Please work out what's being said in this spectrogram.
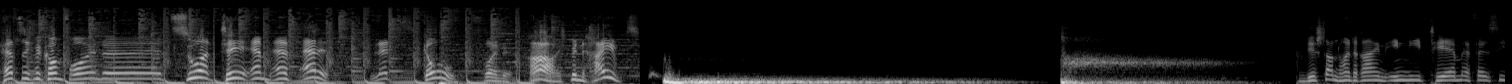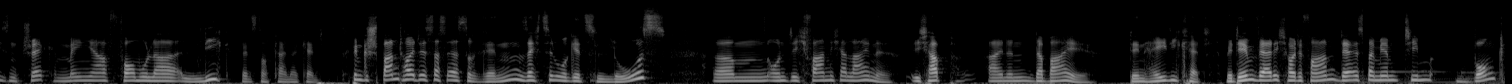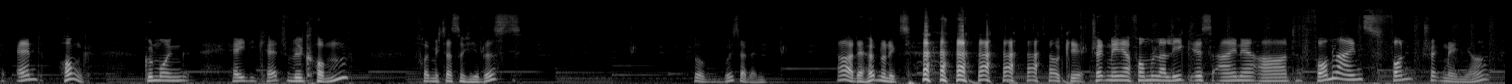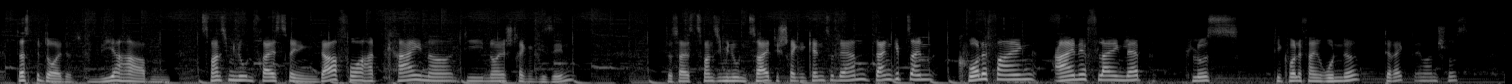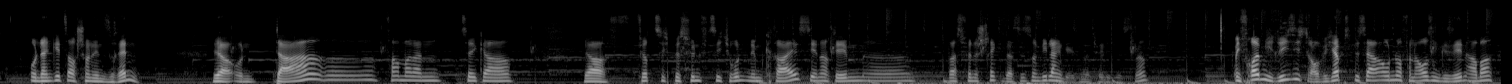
Herzlich willkommen, Freunde, zur TMFL. Let's go, Freunde. Ah, ich bin hyped. Wir starten heute rein in die TMFL Season Track Mania Formula League, wenn es noch keiner kennt. Ich bin gespannt, heute ist das erste Rennen. 16 Uhr geht's los. Ähm, und ich fahre nicht alleine. Ich habe einen dabei, den Heidi Cat. Mit dem werde ich heute fahren. Der ist bei mir im Team Bonk and Honk. Guten Morgen, Heidi Cat. Willkommen. Freut mich, dass du hier bist. So, wo ist er denn? Ah, der hört noch nichts. okay. Trackmania Formula League ist eine Art Formel 1 von Trackmania. Das bedeutet, wir haben 20 Minuten freies Training. Davor hat keiner die neue Strecke gesehen. Das heißt 20 Minuten Zeit, die Strecke kennenzulernen. Dann gibt es ein Qualifying, eine Flying Lap plus die Qualifying-Runde direkt im Anschluss. Und dann geht es auch schon ins Rennen. Ja, und da äh, fahren wir dann circa ja, 40 bis 50 Runden im Kreis, je nachdem, äh, was für eine Strecke das ist und wie lang die natürlich ist. Ne? Ich freue mich riesig drauf. Ich habe es bisher auch nur von außen gesehen, aber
